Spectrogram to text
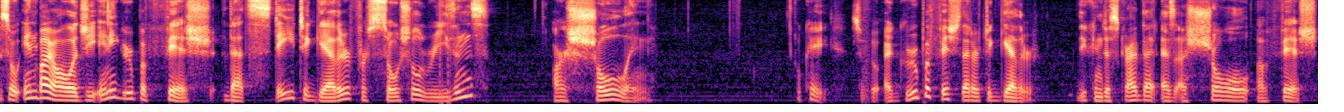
So, in biology, any group of fish that stay together for social reasons are shoaling. Okay, so a group of fish that are together, you can describe that as a shoal of fish.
